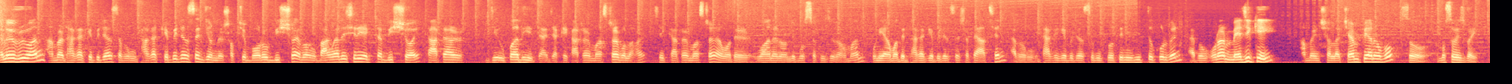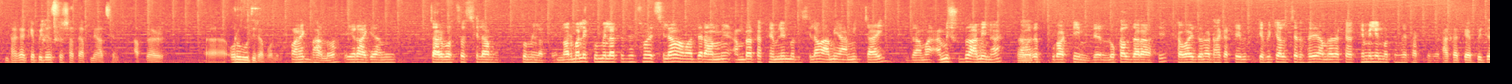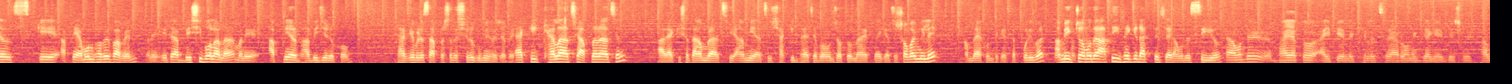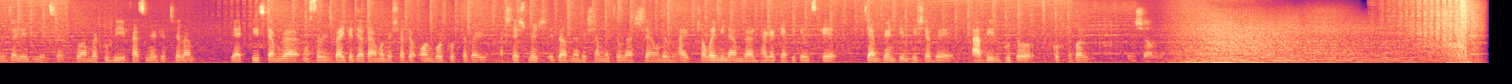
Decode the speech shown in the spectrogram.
Hello everyone আমরা Dhaka Capitals এবং ঢাকা ক্যাপিটালসের জন্য সবচেয়ে বড় বিস্ময় এবং বাংলাদেশেরই একটা বিস্ময়, কাটার যে উপাধি যাকে কাটার মাস্টার বলা হয়, সেই কাটার মাস্টার আমাদের one and only Mustafizur Rahman উনি আমাদের ঢাকা ক্যাপিটালসের সাথে আছেন এবং ঢাকা ক্যাপিটালস উনি প্রতিনিধিত্ব করবেন এবং ওনার ম্যাজিকেই আমরা ইনশাল্লাহ চ্যাম্পিয়ন হব। সো মোস্তাফিজ ভাই, ঢাকা ক্যাপিটালসের সাথে আপনি আছেন। আপনার অনুভূতিটা বলেন। অনেক ভালো। এর আগে আমি চার বছর ছিলাম কুমিল্লাতে। নর্মালি কুমিল্লাতে যে সময় ছিলাম আমাদের আমি আমরা একটা ফ্যামিলির মধ্যে ছিলাম আমি আমি চাই যে আমার আমি শুধু আমি না আমাদের পুরো টিম যে লোকাল যারা আছি সবাই যেন ঢাকা ক্যাপিটালসের হয়ে আমরা একটা ফ্যামিলির মতো হয়ে থাকতে পারি। ঢাকা ক্যাপিটালসকে আপনি এমনভাবে পাবেন মানে এটা বেশি বলা না মানে আপনি আর ভাবি যেরকম ঢাকা ক্যাপিটালস আপনার সাথে সেরকমই হয়ে যাবে। একই খেলা আছে আপনারা আছেন আর একই সাথে আমরা আছি আমি আছি সাকিব ভাই আছে এবং যত নায়ক নায়ক আছে সবাই মিলে আমরা এখন থেকে একটা পরিবার। আমি একটু আমাদের আতিক ভাইকে ডাকতে চাই আমাদের সিইও আমাদের ভাইয়া তো আইপিএল এ খেলেছে আর অনেক জায়গায় বেশ বেশ ভালো জায়গায় গিয়েছে। তো আমরা খুবই ফ্যাসিনেটেড ছিলাম যে অ্যাটলিস্ট আমরা মুস্তাফিজ ভাইকে যাতে আমাদের সাথে অনবোর্ড করতে পারি। আর শেষমেশ এটা আপনাদের সামনে চলে আসছে আমাদের ভাই। সবাই মিলে আমরা ঢাকা ক্যাপিটালসকে চ্যাম্পিয়ন টিম হিসেবে আবির্ভূত করতে পারব। ইনশাআল্লাহ।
